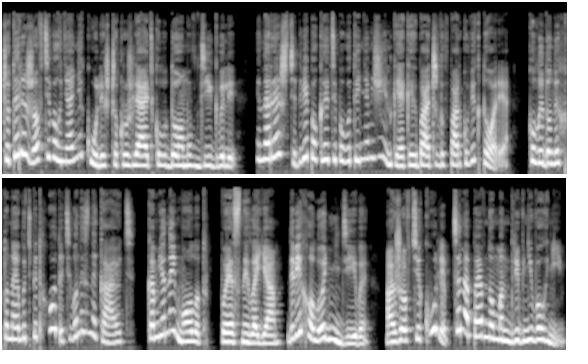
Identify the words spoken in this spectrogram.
чотири жовті вогняні кулі, що кружляють коло дому в Дігвелі, і нарешті дві покриті павутинням жінки, яких бачили в парку Вікторія. Коли до них хто небудь підходить, вони зникають. Кам'яний молот, пояснила я, дві холодні діви, а жовті кулі це, напевно, мандрівні вогні.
